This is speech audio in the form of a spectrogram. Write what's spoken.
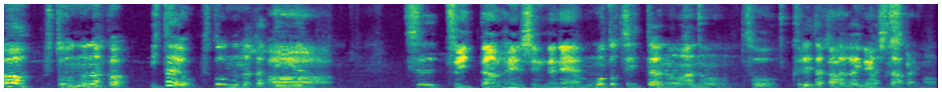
あ布団の中。いたよ。布団の中っていうあつあツイッターの返信であね元ツイッターのあのそうくれた方がいました。あ X か今は。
